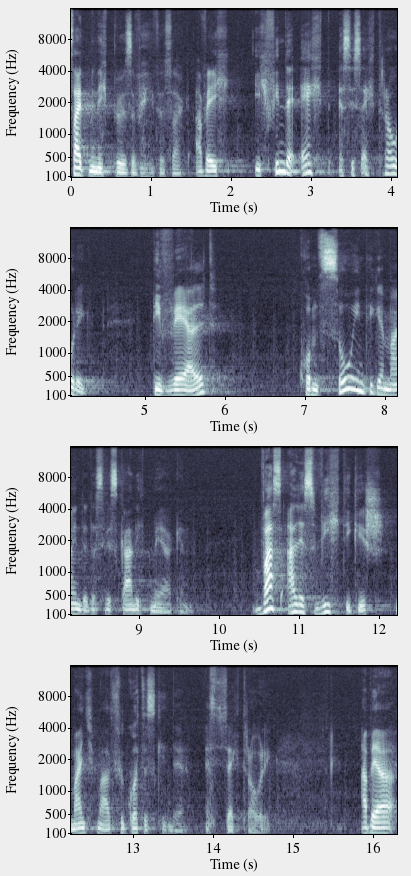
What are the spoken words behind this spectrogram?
Seid mir nicht böse, wenn ich das sage. Aber ich, ich finde echt, es ist echt traurig. Die Welt kommt so in die Gemeinde, dass wir es gar nicht merken. Was alles wichtig ist, manchmal für Gottes Kinder, es ist echt traurig. Aber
